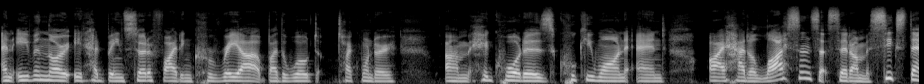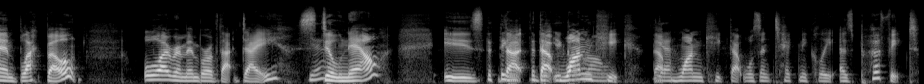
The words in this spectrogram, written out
and even though it had been certified in Korea by the World Taekwondo um, headquarters Kukkiwon and I had a license that said I'm a six dan black belt all I remember of that day Yeah. still now is that the that one kick that Yeah. one kick that wasn't technically as perfect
